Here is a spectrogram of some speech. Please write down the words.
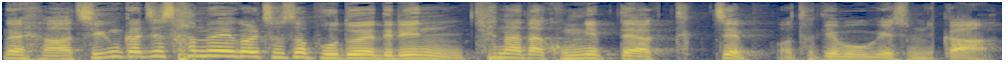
네, 아, 지금까지 3회에 걸쳐서 보도해드린 캐나다 공립대학 특집 어떻게 보고 계십니까?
